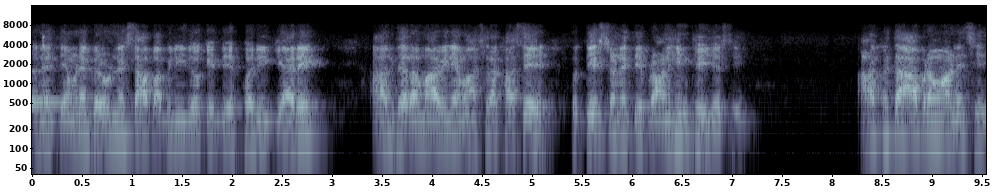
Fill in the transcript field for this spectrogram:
અને તેમણે ગરુડને સાપ આપી દીધો કે તે ફરી ક્યારેક આગ ધરામાં આવીને માછલા ખાશે, તો તે ક્ષણે તે પ્રાણહીન થઈ જશે. આ કથા આ પ્રમાણે છે.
